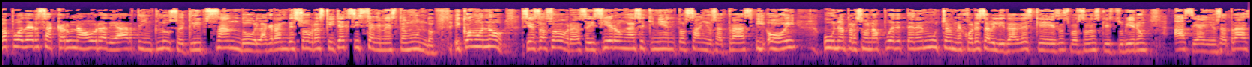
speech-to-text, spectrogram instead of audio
va a poder sacar una obra de arte incluso eclipsando las grandes obras que ya existen en este mundo. Y cómo no, si esas obras se hicieron hace 500 años atrás y hoy una persona puede tener muchas mejores habilidades que esas personas que estuvieron hace años atrás,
